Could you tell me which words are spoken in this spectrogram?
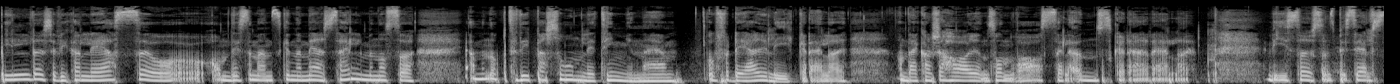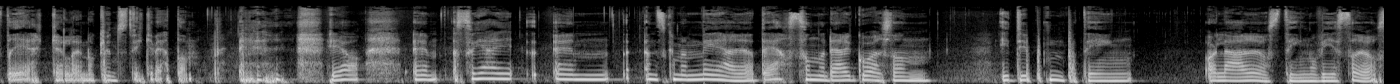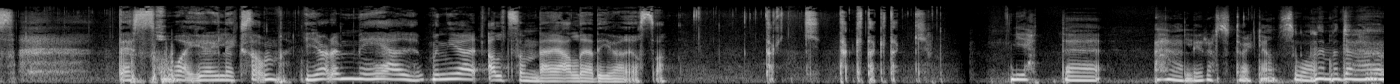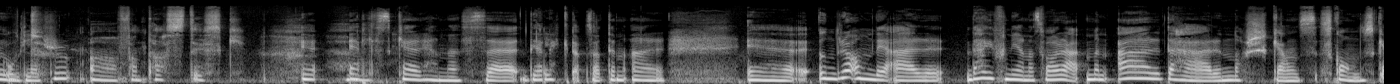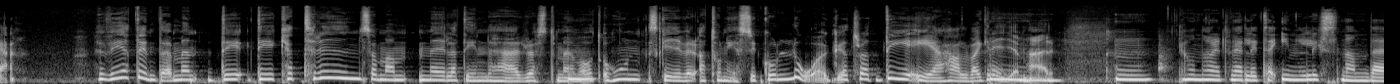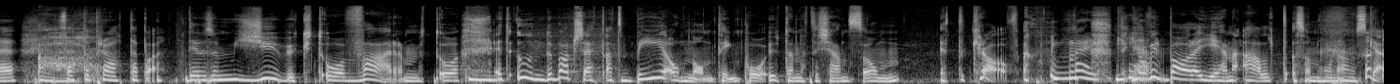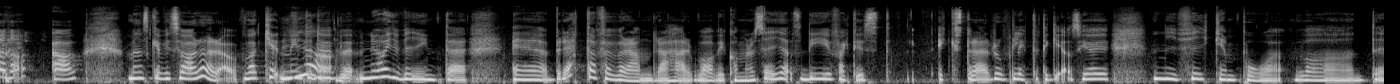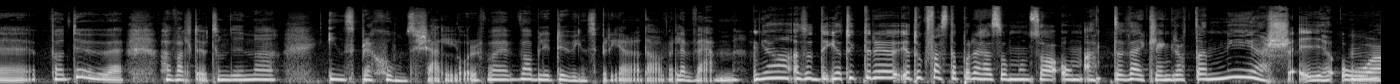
bilder så vi kan läsa och, om dessa människorna mer själv men också ja, men upp till de personliga tingen. Eh, Varför dere liker det, eller om de kanske har en sån vas eller önskar det, eller visar oss en speciell strek eller något kunst vi inte vet om. ja, um, så jag um, önskar mig mer av det, så när det går sån i dybden på ting och lär oss ting och visar oss. Det är så gøy, liksom. Gör det mer, men gör allt som det redan gör också. Tack, tack, tack, tack. Jättehärlig röst, verkligen. Så Nej, men den här otro... ah, fantastisk. Jag älskar hennes eh, dialekt också. Att den är... Eh, undrar om det är... Det här får ni gärna svara. Men är det här norskans skånska? Jag vet inte, men det, det är Katrin som har mejlat in det här röstmemot och hon skriver att hon är psykolog. Jag tror att det är halva grejen här. Mm. Hon har ett väldigt så här, inlyssnande sätt att prata på. Det är så mjukt och varmt och ett underbart sätt att be om någonting på utan att det känns som ett krav. Verkligen. Jag vill bara ge henne allt som hon önskar. Ja, men ska vi svara då? Kan, Ja. du, nu har ju vi inte eh, berättat för varandra här vad vi kommer att säga. Så det är ju faktiskt extra roligt tycker jag. Så jag är nyfiken på vad, eh, vad du eh, har valt ut som dina inspirationskällor. Vad, vad blir du inspirerad av? Eller vem? Ja, alltså det, jag, tyckte det, jag tog fasta på det här som hon sa om att verkligen grotta ner sig och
